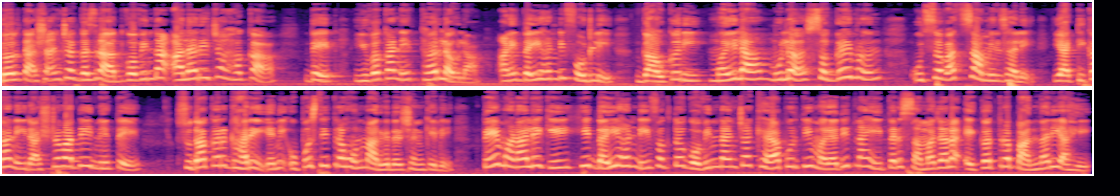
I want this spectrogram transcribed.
ढोल ताशांच्या गजरात गोविंदा आलारेच्या हका देत युवकांनी थर लावला आणि दहीहंडी फोडली. गावकरी महिला मुलं सगळे मिळून उत्सवात सामील झाले. या ठिकाणी राष्ट्रवादी नेते सुधाकर घारे यांनी उपस्थित राहून मार्गदर्शन केले. ते म्हणाले की ही दहीहंडी फक्त गोविंदांच्या खेळापुरती मर्यादित नाही तर समाजाला एकत्र बांधणारी आहे.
